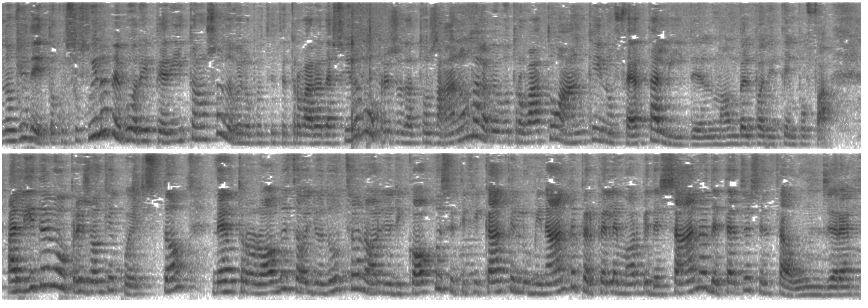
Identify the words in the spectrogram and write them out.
non vi ho detto, questo qui l'avevo reperito, non so dove lo potete trovare adesso, io l'avevo preso da Tosano ma l'avevo trovato anche in offerta a Lidl, ma un bel po' di tempo fa a Lidl avevo preso anche questo, Neutro Robert, olio un olio di cocco, certificante illuminante per pelle morbida e sana, deterge senza ungere.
